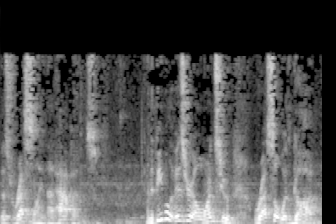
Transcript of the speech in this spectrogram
this wrestling that happens. And the people of Israel ones who wrestle with God.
